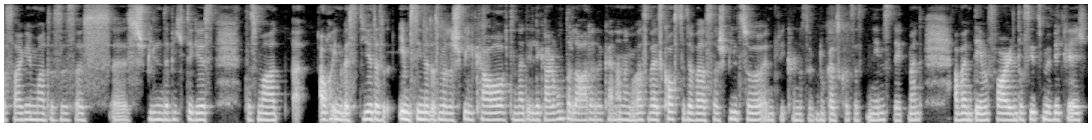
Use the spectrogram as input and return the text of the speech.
sage ich immer, dass es als, als Spielender wichtig ist, dass man äh, auch investiert, also im Sinne, dass man das Spiel kauft und nicht illegal runterladet oder keine Ahnung was, weil es kostet ja was, das Spiel zu entwickeln. Also nur ganz kurz das Nebenstatement. Aber in dem Fall interessiert es mir wirklich,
